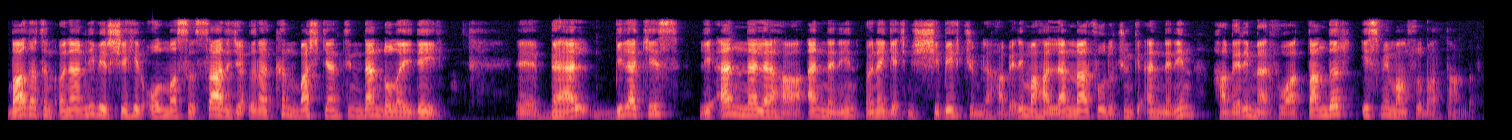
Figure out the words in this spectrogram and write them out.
Bağdat'ın önemli bir şehir olması sadece Irak'ın başkentinden dolayı değil. E, bel bilakis li enne leha ennenin öne geçmiş şibih cümle haberi mahallen merfudur. Çünkü ennenin haberi merfuattandır, ismi mansubattandır.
